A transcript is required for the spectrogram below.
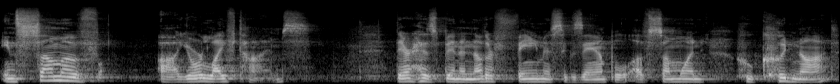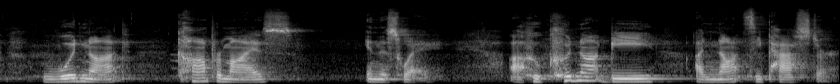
In some of uh, your lifetimes, there has been another famous example of someone who could not, would not compromise in this way, uh, who could not be a Nazi pastor.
